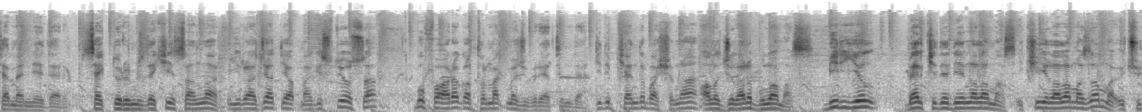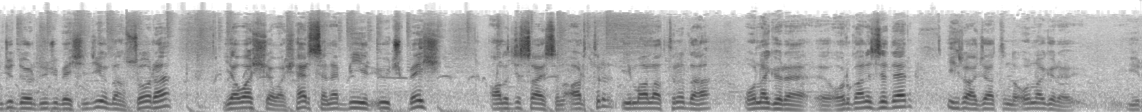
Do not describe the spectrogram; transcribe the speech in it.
temenni ederim. Sektörümüzdeki insanlar ihracat yapmak istiyorsa bu fuara katılmak mecburiyetinde. Gidip kendi başına alıcıları bulamaz. Bir yıl belki dediğini alamaz. iki yıl alamaz ama üçüncü, dördüncü, beşinci yıldan sonra yavaş yavaş her sene bir, üç, beş alıcı sayısını artırır. imalatını da ona göre e, organize eder. ihracatını da ona göre e,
